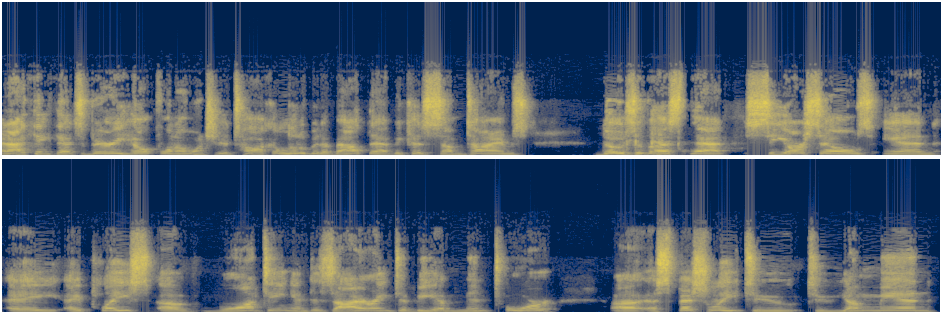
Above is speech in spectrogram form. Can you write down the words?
And I think that's very helpful. And I want you to talk a little bit about that because sometimes those of us that see ourselves in a, a place of wanting and desiring to be a mentor, uh, especially to, to young men,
